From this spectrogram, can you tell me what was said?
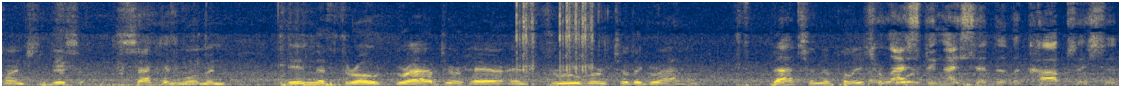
punched this second woman in the throat, grabbed her hair, and threw her to the ground. That's in the police The report. last thing I said to the cops, I said,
